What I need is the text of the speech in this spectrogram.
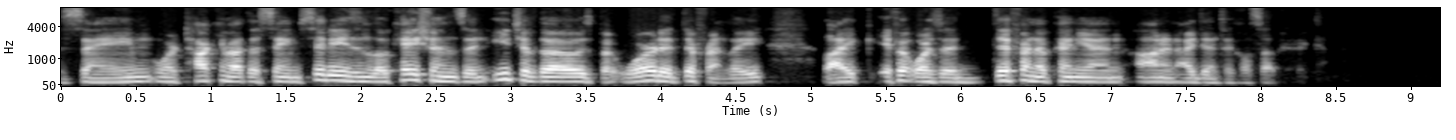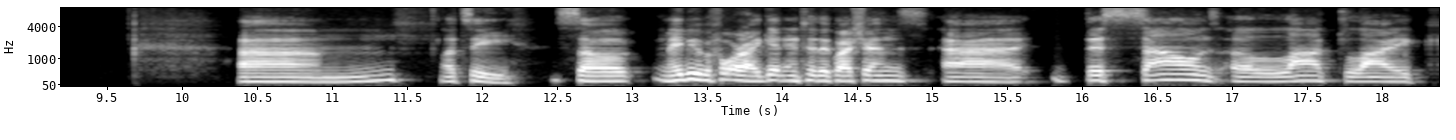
the same. We're talking about the same cities and locations in each of those, but worded differently, like if it was a different opinion on an identical subject. Um, let's see. So maybe before I get into the questions, uh, this sounds a lot like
